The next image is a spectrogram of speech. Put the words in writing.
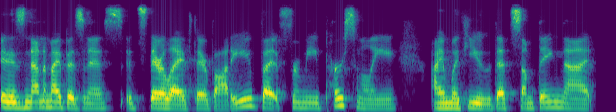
It is none of my business. It's their life, their body. But for me personally, I'm with you. That's something that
